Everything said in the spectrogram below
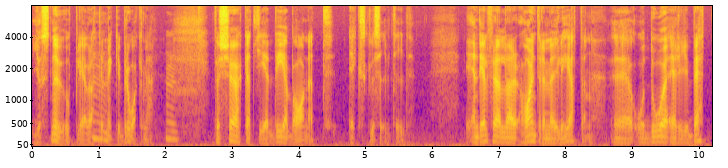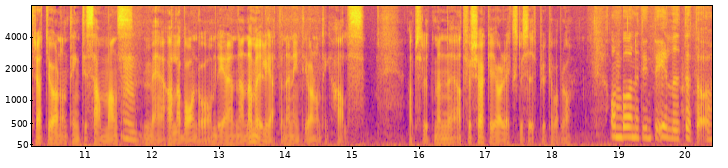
just nu upplever att mm. det är mm. mycket bråk med. Mm. Försök att ge det barnet exklusiv tid. En del föräldrar har inte den möjligheten eh, och då är det ju bättre att göra någonting tillsammans mm. med alla barn då om det är den enda möjligheten än att inte göra någonting alls. Absolut, men att försöka göra det exklusivt brukar vara bra. Om barnet inte är litet då,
